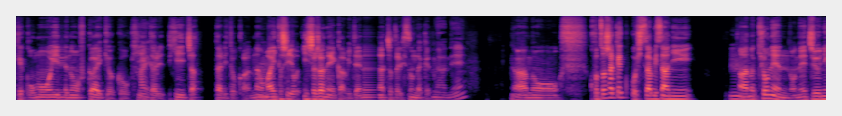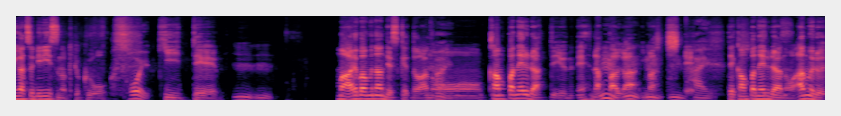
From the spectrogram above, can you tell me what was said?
結構思い入れの深い曲を聴いたり、聴い。ちゃったりとか、なんかうん毎年一緒じゃねえかみたいになっちゃったりするんだけど、まあね。あの、今年は結構久々に、うんあの、去年のね、12月リリースの曲を。聴いて、うんうん。まあアルバムなんですけど、あの、カンパネルラっていうね、ラッパーがいまして。で、カンパネルラのアムルっ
